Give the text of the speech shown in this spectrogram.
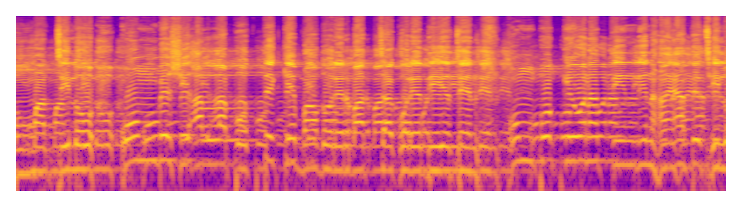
উম্মাদ ছিল কম বেশি আল্লাহ প্রত্যেককে বাঁদরের বাচ্চা করে দিয়েছেন। কমপক্ষে ওরা তিন দিন হায়াতে ছিল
